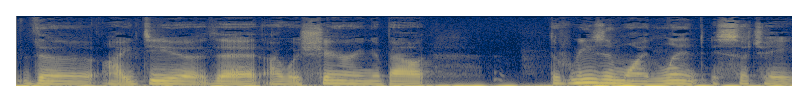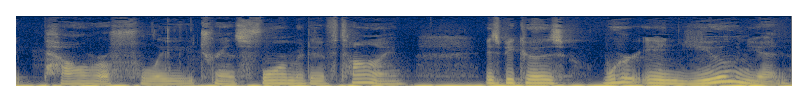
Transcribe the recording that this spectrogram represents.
the idea that I was sharing about the reason why Lent is such a powerfully transformative time is because we're in union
